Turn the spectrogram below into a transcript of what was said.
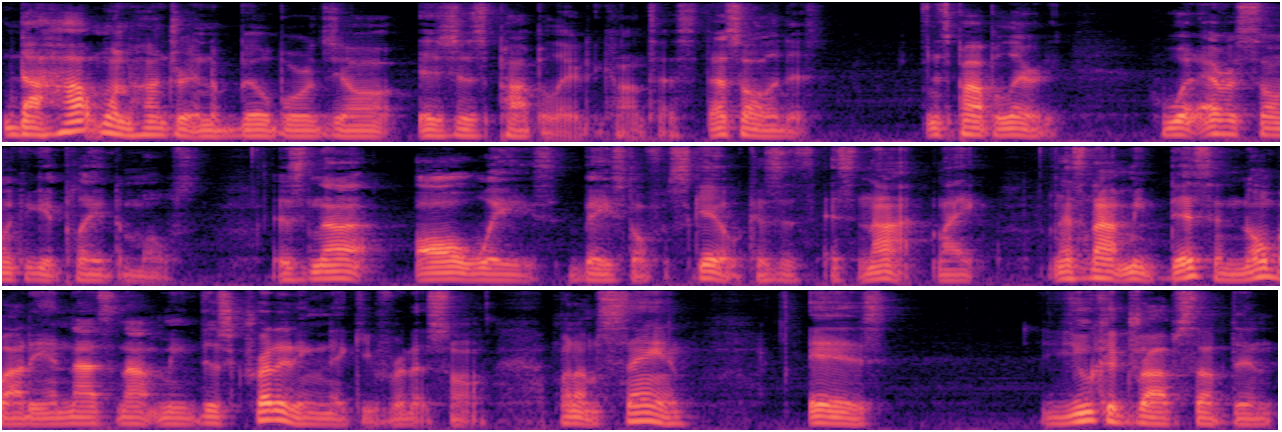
the Hot 100 and the billboards, y'all, is just popularity contest. That's all it is. It's popularity. Whatever song can get played the most. It's not always based off of skill because it's it's not like that's not me dissing nobody and that's not me discrediting Nicki for that song. What I'm saying is you could drop something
